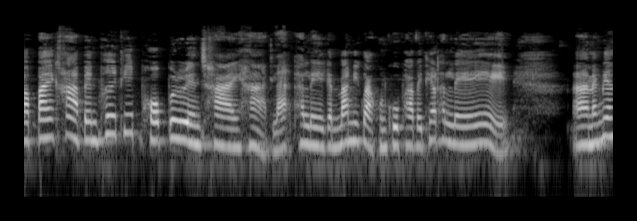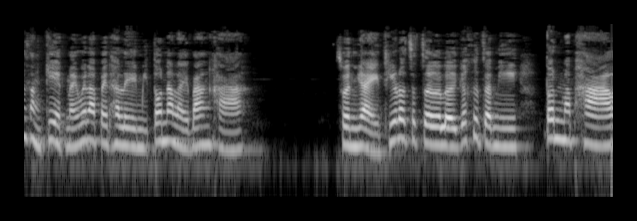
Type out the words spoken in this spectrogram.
ต่อไปค่ะเป็นพืชที่พบบริเวณชายหาดและทะเลกันบ้างดีกว่าคุณครูพาไปเที่ยวทะเลนักเรียนสังเกตไหมเวลาไปทะเลมีต้นอะไรบ้างคะ ส่วนใหญ่ที่เราจะเจอเลยก็คือจะมีต้นมะพร้าว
